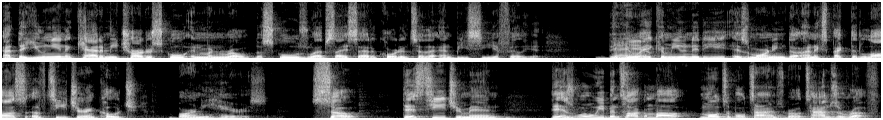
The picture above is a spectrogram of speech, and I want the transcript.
at the Union Academy Charter School in Monroe. The school's website said, according to the NBC affiliate. The Damn. UA community is mourning the unexpected loss of teacher and coach Barney Harris. So, this teacher, man, this is what we've been talking about multiple times, bro. Times are rough.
